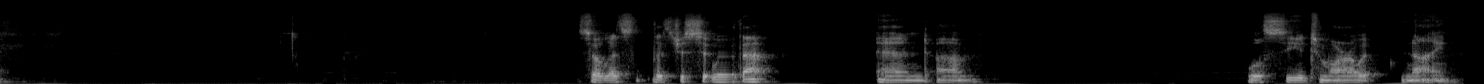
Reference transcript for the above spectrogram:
So let's let's just sit with that, and um, we'll see you tomorrow at nine.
